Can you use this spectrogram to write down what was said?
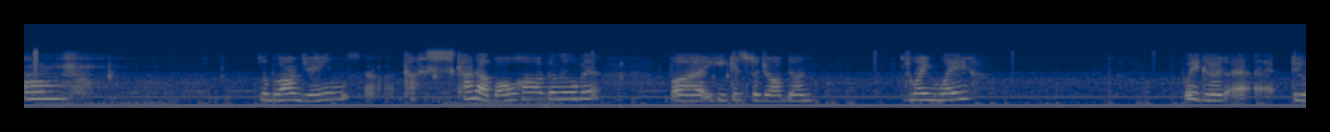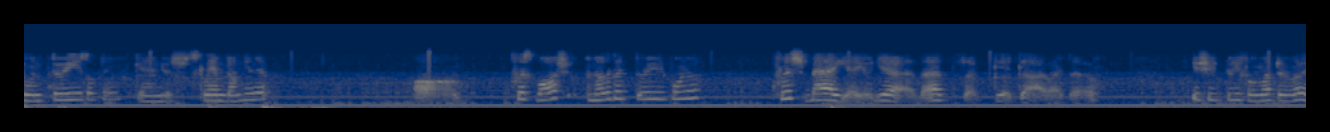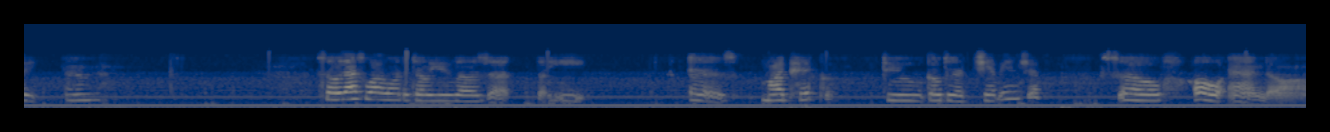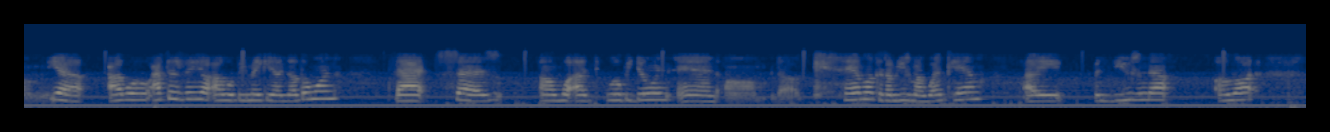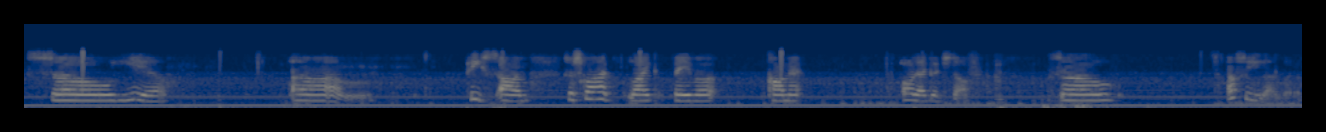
Um LeBron James, uh, kind of a ball hog a little bit, but he gets the job done. Dwyane Wade, pretty good at doing threes, I think, and just slam dunking it. Um, Chris Bosh, another good three-pointer. Chris Baggy, yeah, that's a good guy right there. He shoot three from left and right. Um, so that's why I want to tell you guys that, that he is my pick to go to the championship. So, oh, and um, yeah, I will, after this video, I will be making another one that says um, what I will be doing and um, the camera, because I'm using my webcam. I've been using that a lot. So yeah. Um peace. Um subscribe, like, favor, comment, all that good stuff. So I'll see you guys later.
